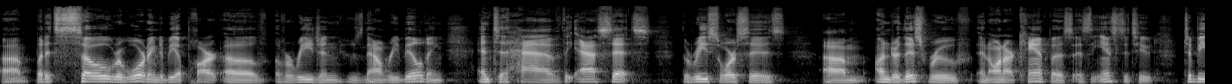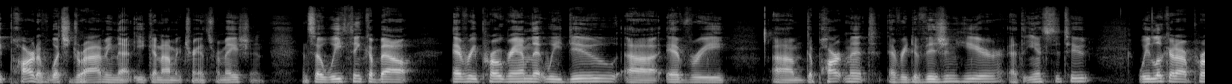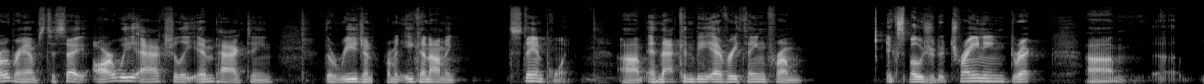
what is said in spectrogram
Um, but it's so rewarding to be a part of, of a region who's now rebuilding and to have the assets, the resources um, under this roof and on our campus as the institute to be part of what's driving that economic transformation. And so we think about every program that we do, uh, every um, department, every division here at the institute. We look at our programs to say, are we actually impacting the region from an economic standpoint? Um, and that can be everything from exposure to training, direct, um,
